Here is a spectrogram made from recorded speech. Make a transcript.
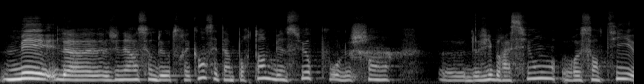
mais la génération de haute fréquence est importante bien sûr pour le champ euh, de vibration ressenti,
